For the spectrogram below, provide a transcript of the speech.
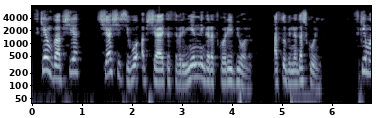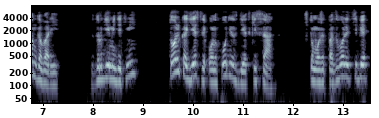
С кем вообще чаще всего общается современный городской ребенок, особенно дошкольник? С кем он говорит? С другими детьми? Только если он ходит в детский сад, что может позволить себе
